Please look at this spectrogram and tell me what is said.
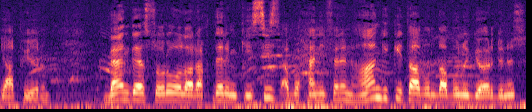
yapıyorum. Ben de soru olarak derim ki siz Ebu Hanife'nin hangi kitabında bunu gördünüz?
